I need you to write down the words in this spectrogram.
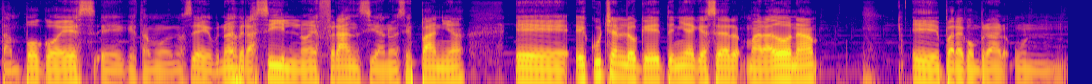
tampoco es, eh, que estamos, no sé, no es Brasil, no es Francia, no es España. Eh, escuchen lo que tenía que hacer Maradona eh, para comprar un,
